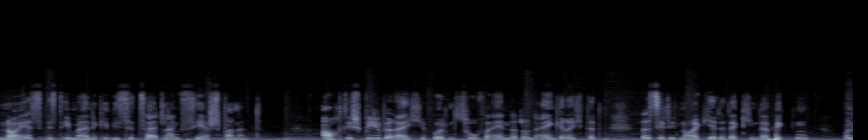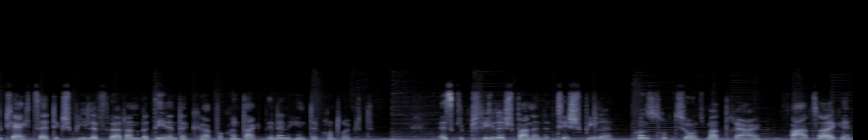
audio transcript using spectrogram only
Neues ist immer eine gewisse Zeit lang sehr spannend. Auch die Spielbereiche wurden so verändert und eingerichtet, dass sie die Neugierde der Kinder wecken und gleichzeitig Spiele fördern, bei denen der Körperkontakt in den Hintergrund rückt. Es gibt viele spannende Tischspiele, Konstruktionsmaterial, Fahrzeuge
